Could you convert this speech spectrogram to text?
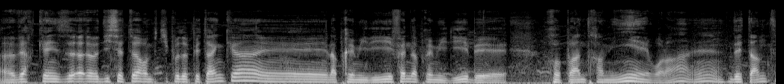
euh, vers 15, euh, 17 h un petit peu de pétanque et l'après-midi, fin d'après-midi, ben, repas entre amis et voilà, hein, détente.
